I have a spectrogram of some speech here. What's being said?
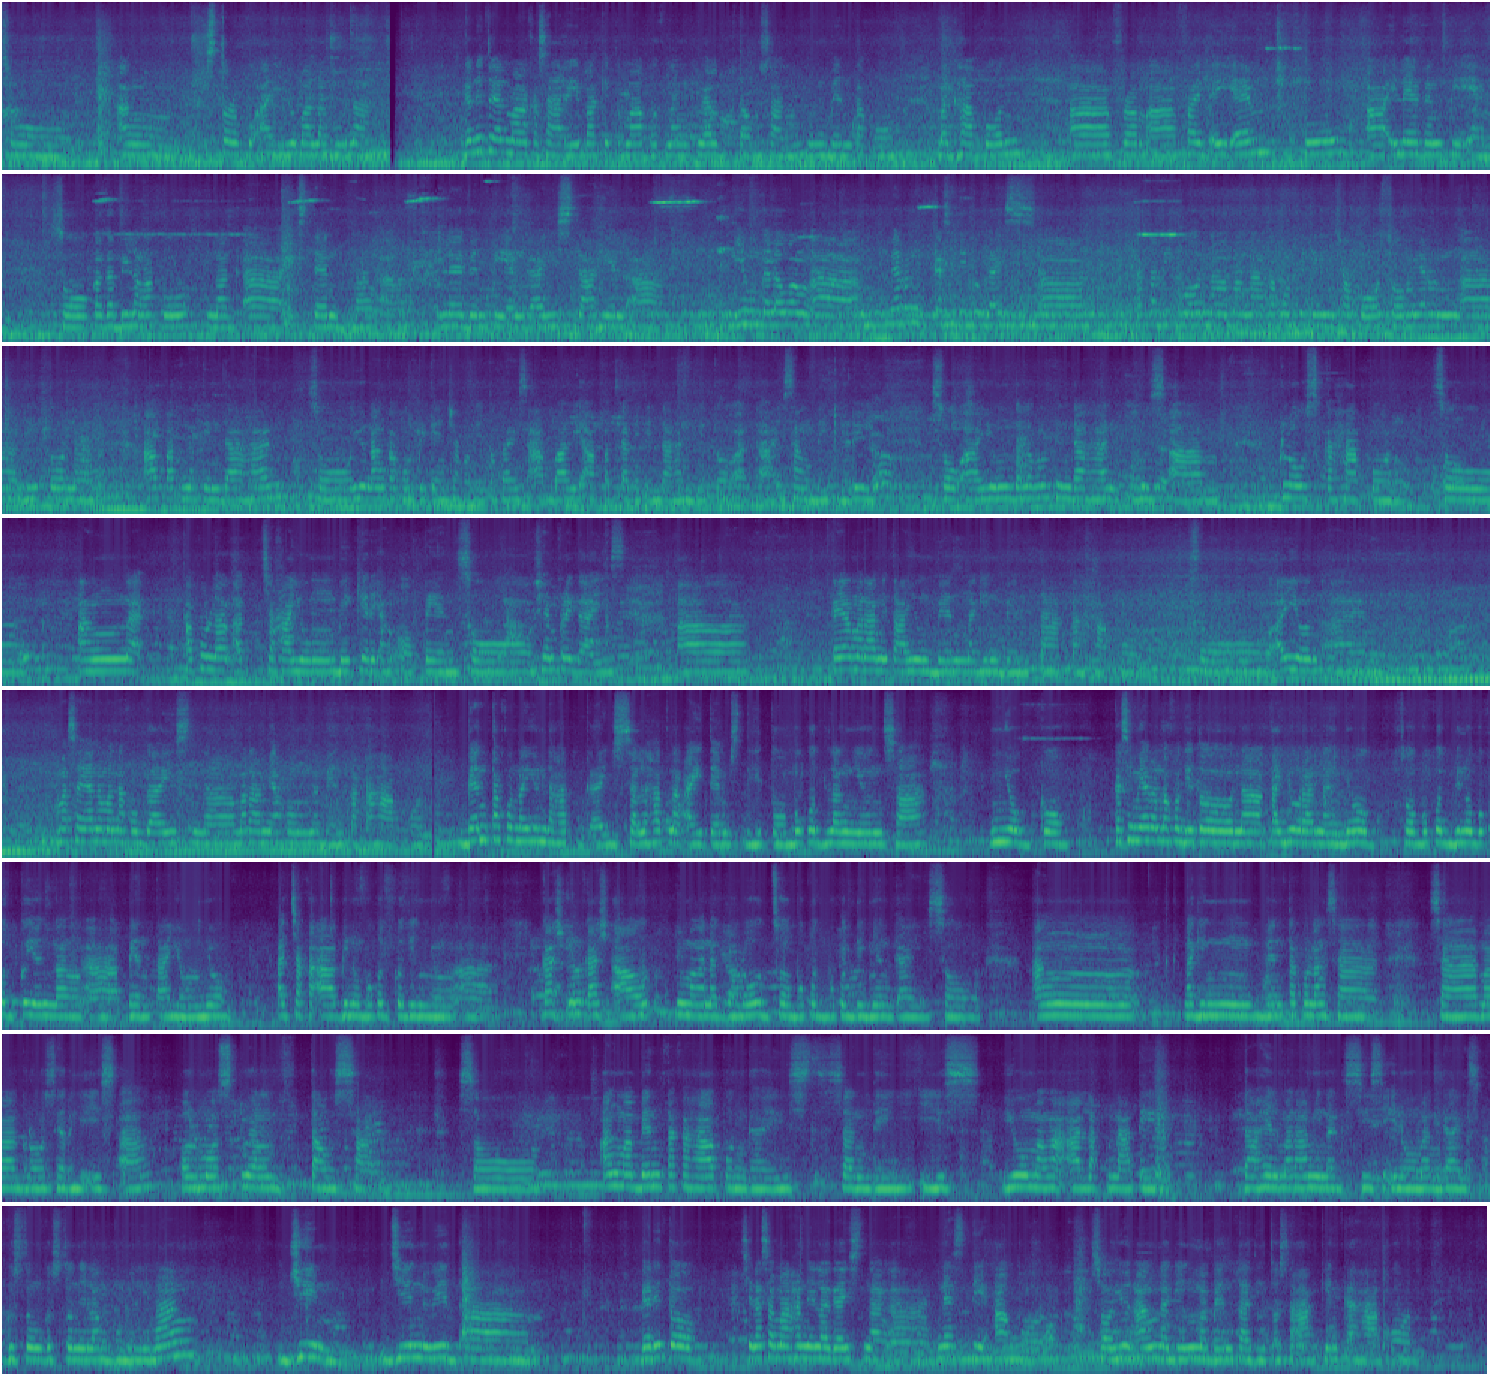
So, ang store ko ay lumalago na. Ganito yan mga kasari, bakit umabot ng 12,000 yung benta ko maghapon ah, from ah, 5 a.m. to ah, 11 p.m. So, kagabi lang ako nag-extend ng ah, 11 p.m. guys dahil ah, yung dalawang, ah, meron kasi dito guys, ah, katabi ko na mga kakompetensya ko. So, meron ah, dito na apat na tindahan. So, yun ang kakompetensya ko dito guys. Ah, bali, apat kami tindahan dito at ah, isang bakery. So, ah, yung dalawang tindahan is um, close kahapon. So, ang ako lang at saka yung bakery ang open. So, syempre guys, ah, kaya marami tayong ben, naging benta kahapon. So, ayun, um, masaya naman ako guys na marami akong nabenta kahapon. Benta ko na yun lahat guys, sa lahat ng items dito. Bukod lang yun sa nyog ko. Kasi meron ako dito na kayuran ng nyog. So bukod binubukod ko yun ng ah, benta yung nyog. At saka ah, binubukod ko din yung ah, cash in cash out, yung mga naglo-load. So bukod-bukod din yun guys. So ang naging benta ko lang sa sa mga grocery is ah, almost 12,000. So, ang mabenta kahapon guys, Sunday is yung mga alak natin. Dahil marami nagsisiinuman guys. Gustong gusto nilang bumili ng gin. Gin with ah, ganito, sinasamahan nila guys ng ah, Nesty Apple. So, yun ang naging mabenta dito sa akin kahapon.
